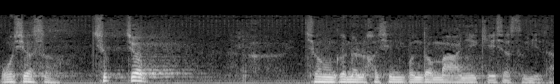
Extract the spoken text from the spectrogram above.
오셔서 직접 정근을 하신 분도 많이 계셨습니다.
